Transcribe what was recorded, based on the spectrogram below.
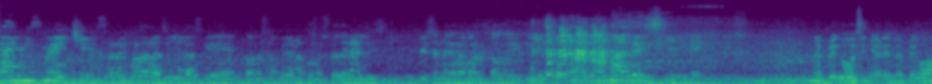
Ay, mis menches. Me recuerda a las señoras que cuando están peleando con los federales y empiezan a grabar todo y les tocan nada más decir. Me pegó, señores, me pegó.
